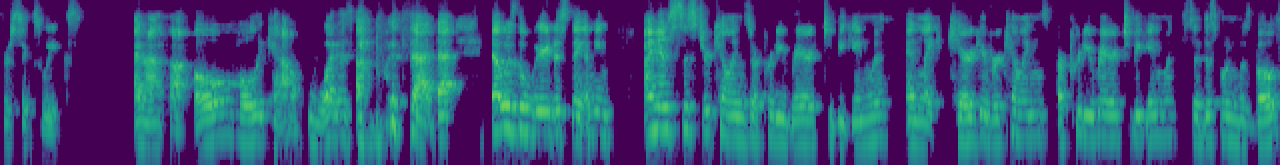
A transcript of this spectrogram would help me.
for six weeks. And I thought, oh, holy cow, what is up with that? That that was the weirdest thing. I mean, I know sister killings are pretty rare to begin with, and like caregiver killings are pretty rare to begin with. So this one was both.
